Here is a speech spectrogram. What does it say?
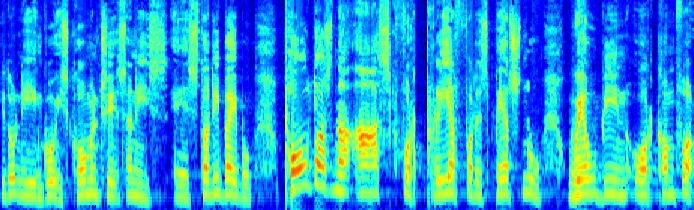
You don't need to go to his commentary, it's in his uh, study Bible. Paul does not ask for prayer for his personal well being or comfort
